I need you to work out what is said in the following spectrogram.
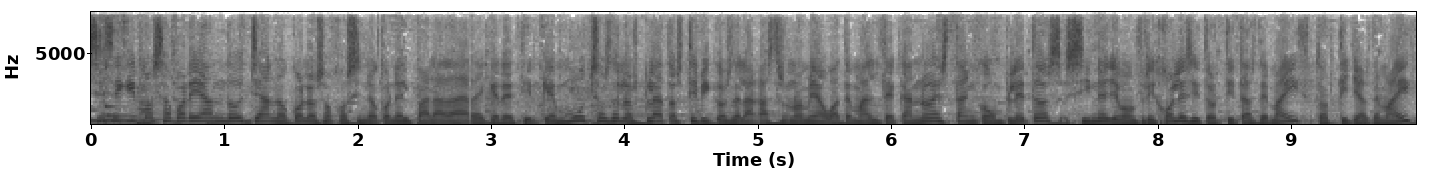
Y si seguimos saboreando, ya no con los ojos, sino con el paladar, hay que decir que muchos de los platos típicos de la gastronomía guatemalteca no están completos si no llevan frijoles y tortitas de maíz, tortillas de maíz,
